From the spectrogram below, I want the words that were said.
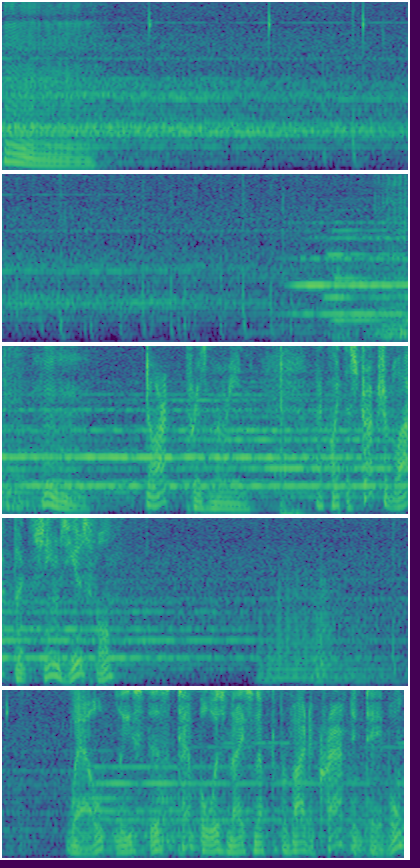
Hmm. Hmm. Dark prismarine. Not quite the structure block, but seems useful. Least this temple was nice enough to provide a crafting table.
